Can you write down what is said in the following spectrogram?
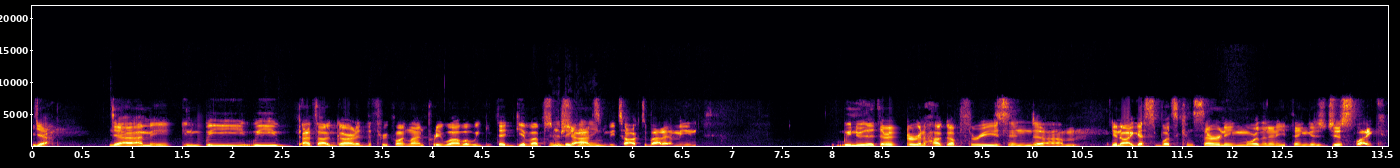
Yeah. Yeah, I mean, we we I thought guarded the three point line pretty well, but we did give up some shots, beginning. and we talked about it. I mean, we knew that they were, going to hug up threes, and um, you know, I guess what's concerning more than anything is just like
